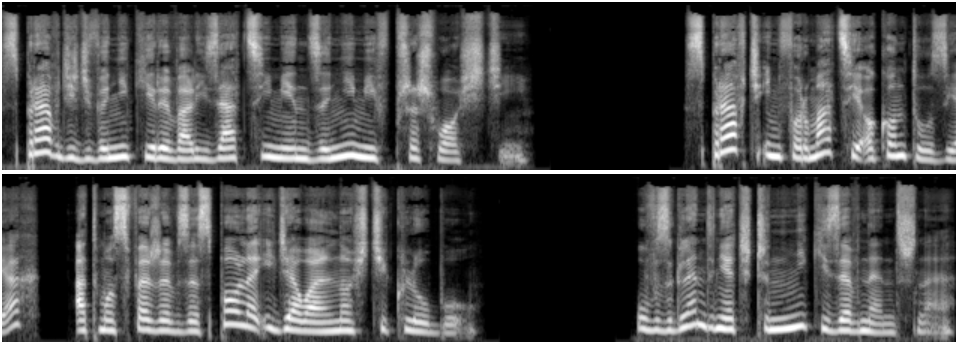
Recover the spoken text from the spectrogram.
sprawdzić wyniki rywalizacji między nimi w przeszłości. Sprawdź informacje o kontuzjach, atmosferze w zespole i działalności klubu. Uwzględniać czynniki zewnętrzne,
